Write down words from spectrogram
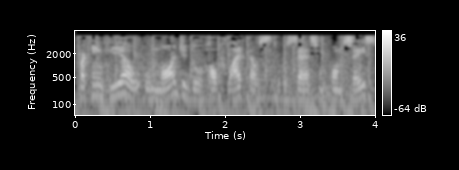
pra quem via o, o mod do Half-Life, que é o, o CS 1.6,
